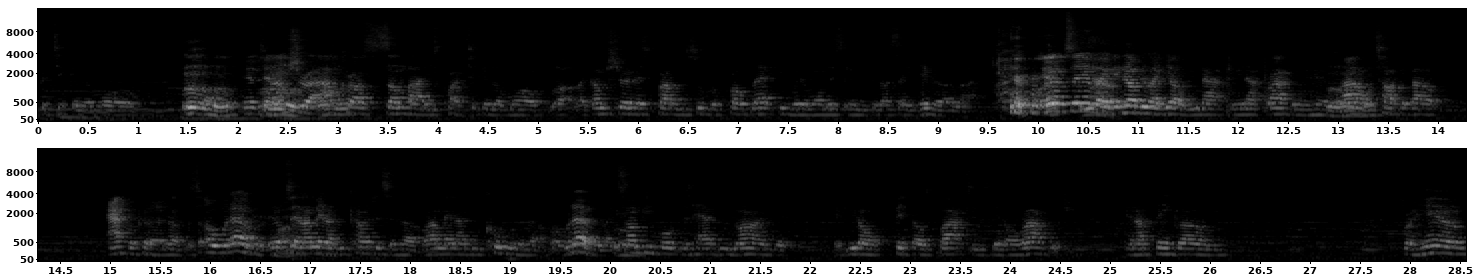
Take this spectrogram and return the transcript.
particular moral Mhm. you know what I'm saying? I'm Mhm. sure I've Mhm. crossed somebody's particular moral flaw. Like I'm sure there's probably super pro black people that won't listen to me because I say nigga a lot. You know what I'm saying? Yeah. Like and they'll be like, yo, we not we not rocking with him. Or I don't talk about Africa enough or, so, or whatever. You know what I'm saying? I may not be conscious enough or I may not be cool enough or whatever. Like some Mm-hmm. people just have these lines that if you don't fit those boxes, they don't rock with you. And I think um, for him,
